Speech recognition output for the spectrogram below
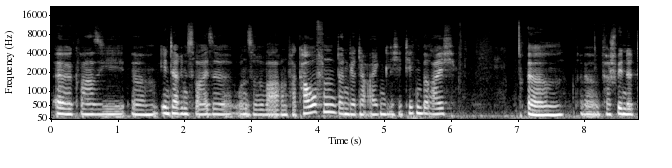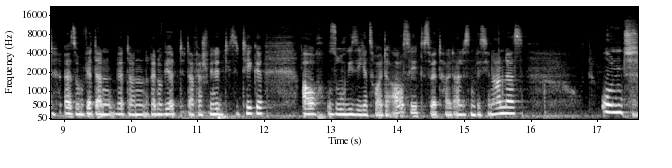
äh, quasi ähm, interimsweise unsere Waren verkaufen. Dann wird der eigentliche Thekenbereich ähm, äh, verschwindet, also wird dann, wird dann renoviert, da verschwindet diese Theke auch so, wie sie jetzt heute aussieht. Es wird halt alles ein bisschen anders. Und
